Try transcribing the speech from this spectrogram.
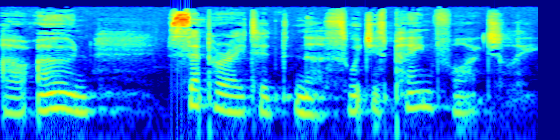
our own separatedness, which is painful actually.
